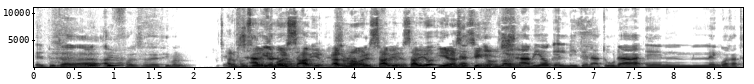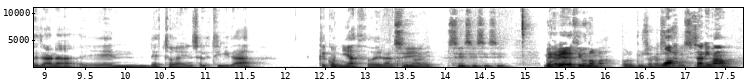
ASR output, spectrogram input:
El puto Alfonso X. El Alfonso X el sabio, claro, ¿no? El sabio, el sabio y el asesino, el ¿sabes? sabio que en literatura, en lengua castellana, en esto, en selectividad. Qué coñazo era el Sí, señor, ¿eh? sí, sí, sí, sí. Venga, voy a decir uno más, por si acaso. ¡Guau! Se ha animado.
